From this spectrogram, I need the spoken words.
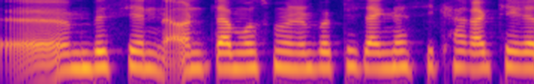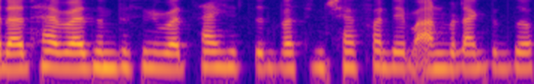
äh, ein bisschen, und da muss man wirklich sagen, dass die Charaktere da teilweise ein bisschen überzeichnet sind, was den Chef von dem anbelangt und so.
